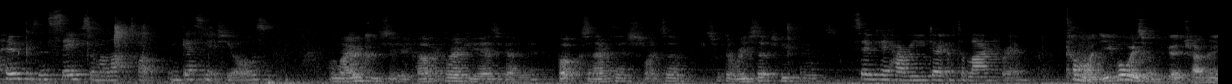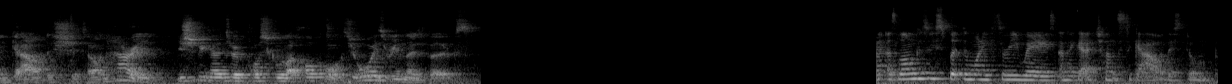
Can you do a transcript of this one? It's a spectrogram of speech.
about pokers and safes on my laptop. I'm guessing it's yours. Well, my uncle used to be a poker player a few years ago, and he books and everything. I just wanted to sort of research a few things. It's okay, Harry, you don't have to lie for him. Come on, you've always wanted to go travelling and get out of this shithole. And Harry, you should be going to a posh school like Hogwarts. You're always reading those books. As long as we split the money three ways and I get a chance to get out of this dump.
